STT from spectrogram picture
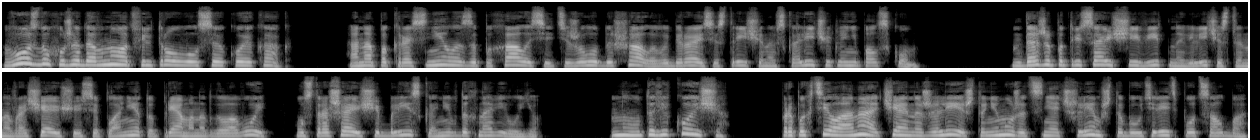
Воздух уже давно отфильтровывался кое-как. Она покраснела, запыхалась и тяжело дышала, выбираясь из трещины в скале чуть ли не ползком. Даже потрясающий вид на величественно вращающуюся планету прямо над головой устрашающе близко, не вдохновил ее. «Ну, далеко еще», — пропыхтела она, отчаянно жалея, что не может снять шлем, чтобы утереть пот со лба.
